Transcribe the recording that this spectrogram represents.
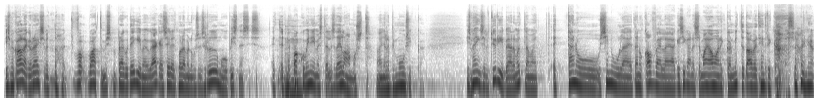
Ja siis me Kallega rääkisime, et noh, et vaata, mis me praegu tegime, kui äge see oli, et me oleme nagu selles rõõmu business'is. et, et me mhm. -huh. pakume inimestele seda elamust, on ju, läbi muusika. ja siis ma jäin selle Türi peale mõtlema, et, et tänu sinule ja tänu Kavvele ja kes iganes see maja omanik on, mitte Taavet Hendrikas, on ju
